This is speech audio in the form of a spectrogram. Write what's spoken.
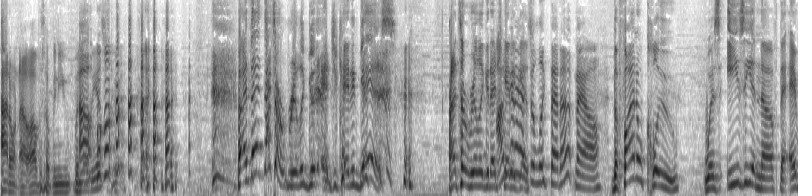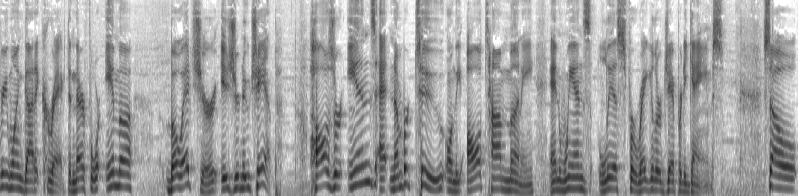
I don't know. I was hoping you would know the answer to it. Uh, that, that's a really good educated guess. That's a really good educated I'm gonna have to look that up now. The final clue was easy enough that everyone got it correct, and therefore Emma Boettcher is your new champ. Hauser ends at number two on the all time money and wins lists for regular Jeopardy games. So,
